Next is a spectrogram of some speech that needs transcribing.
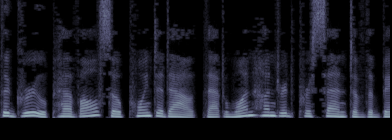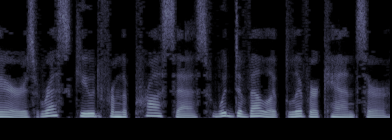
The group have also pointed out that 100% of the bears rescued from the process would develop liver cancer.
